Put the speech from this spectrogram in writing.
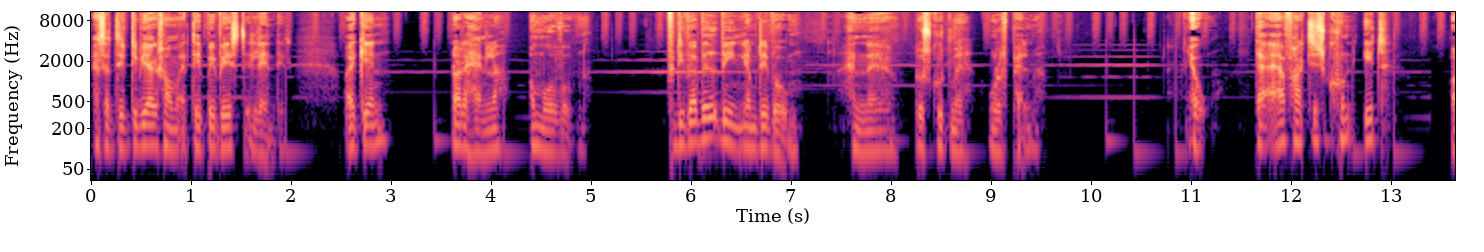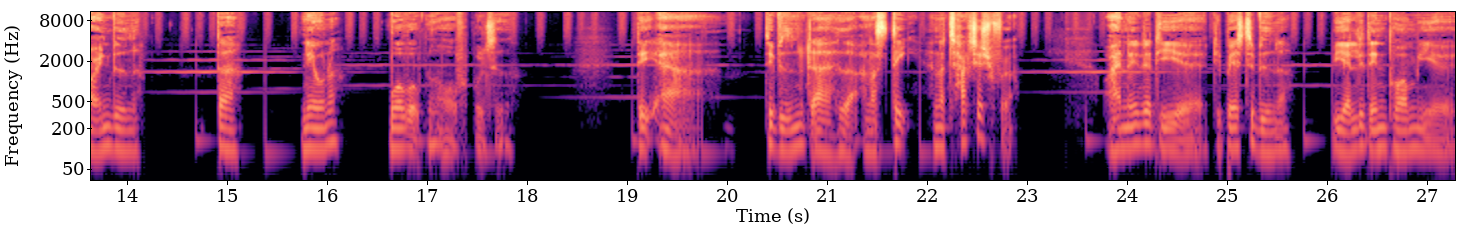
Altså, det, det virker som om, at det er bevidst elendigt. Og igen, når det handler om morvåbnet. Fordi hvad ved vi egentlig om det våben, han øh, blev skudt med Olof Palme? Jo, der er faktisk kun ét øjenvidne, der nævner morvåbnet over for politiet. Det er det vidne, der hedder Anders D. Han er taxichauffør, og han er et af de, øh, de bedste vidner. Vi er lidt inde på ham i øh,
